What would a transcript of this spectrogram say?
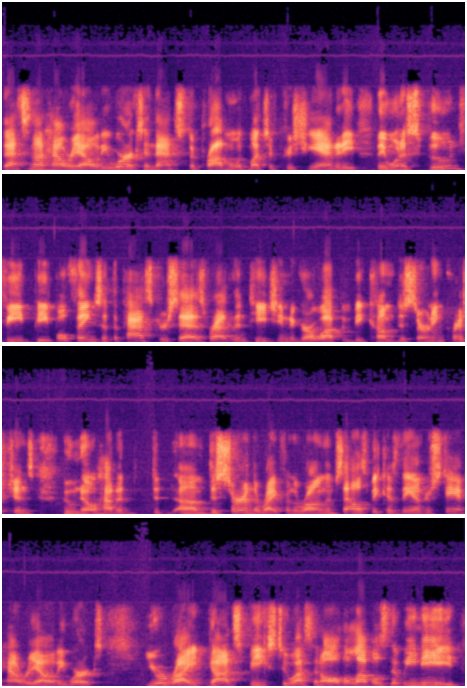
that's not how reality works. And that's the problem with much of Christianity. They want to spoon feed people things that the pastor says rather than teaching them to grow up and become discerning Christians who know how to um, discern the right from the wrong themselves because they understand how reality works. You're right. God speaks to us in all the levels that we need.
